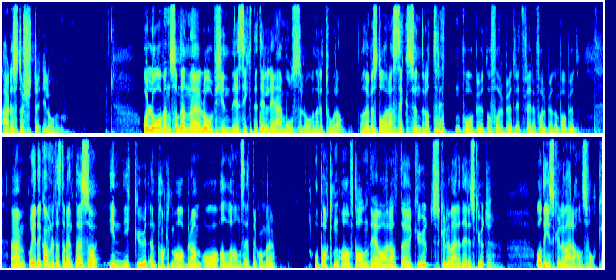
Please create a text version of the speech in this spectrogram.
er det største i loven. Og Loven som denne lovkyndige sikter til, det er Moseloven, eller Toran. Og Den består av 613 påbud og forbud. Litt flere forbud enn påbud. Um, og I Det gamle testamentet så inngikk Gud en pakt med Abraham og alle hans etterkommere. Og Pakten, avtalen, det var at uh, Gud skulle være deres Gud, og de skulle være hans folk.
